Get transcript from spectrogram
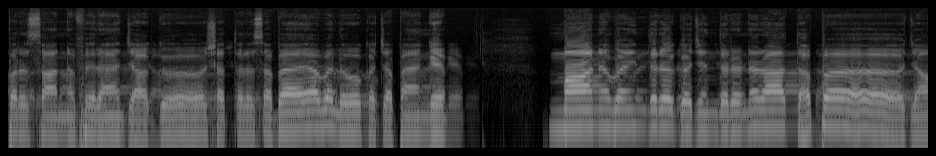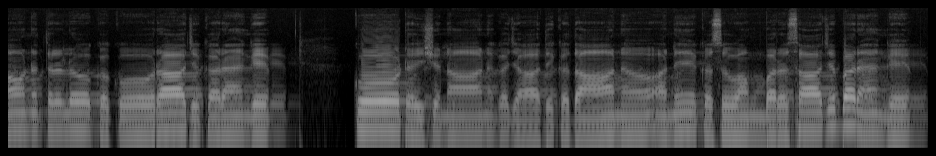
ਪ੍ਰਸੰਨ ਫਿਰੈ ਜਗ, ਛਤਰ ਸਬੈ ਅਵਲੋਕ ਚਪੈਂਗੇ। ਮਾਨਵ ਇੰਦਰ ਗਜਿੰਦਰ ਨਰਾਤਪ ਜਾਉਨ ਤ੍ਰਿਲੋਕ ਕੋ ਰਾਜ ਕਰਾਂਗੇ। ਕੋਟ ਇਸ਼ਨਾਨ ਗਜਾਦਿਕ ਦਾਨ, ਅਨੇਕ ਸੁਅੰਬਰ ਸਾਜ ਬਰਾਂਗੇ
